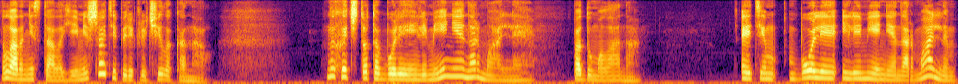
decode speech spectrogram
Лана не стала ей мешать и переключила канал. «Ну, хоть что-то более или менее нормальное», — подумала она. Этим более или менее нормальным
